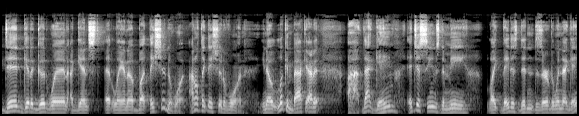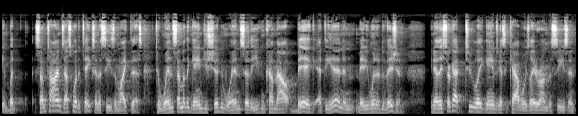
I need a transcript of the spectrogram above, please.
did get a good win against Atlanta, but they shouldn't have won. I don't think they should have won. You know, looking back at it, uh, that game, it just seems to me like they just didn't deserve to win that game. But sometimes that's what it takes in a season like this to win some of the games you shouldn't win so that you can come out big at the end and maybe win a division. You know, they still got two late games against the Cowboys later on in the season.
